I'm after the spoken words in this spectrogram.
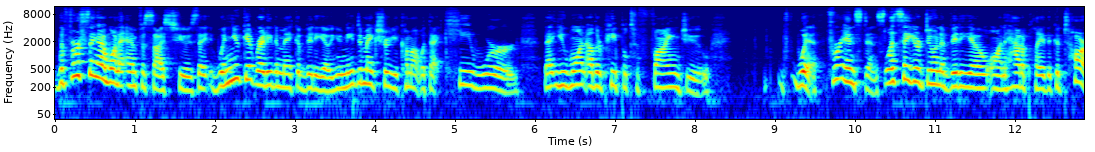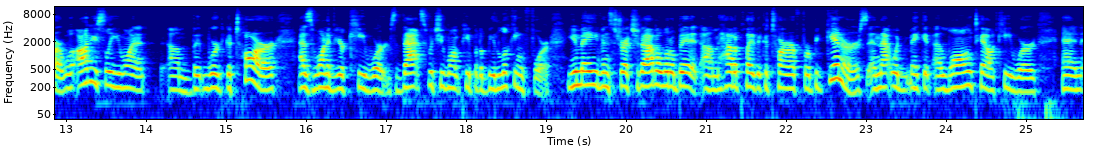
The first thing I want to emphasize to you is that when you get ready to make a video, you need to make sure you come up with that key word that you want other people to find you with. For instance, let's say you're doing a video on how to play the guitar. Well, obviously you want um, the word guitar as one of your keywords. That's what you want people to be looking for. You may even stretch it out a little bit, um, how to play the guitar for beginners, and that would make it a long tail keyword. And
